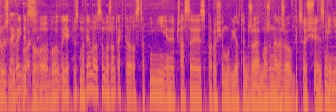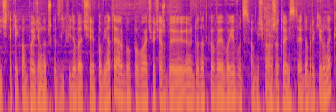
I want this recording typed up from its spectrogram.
różne wejdę głosy. w słowo, bo jak rozmawiamy o samorządach, to ostatnimi e, czasy sporo się mówi o tym, że może należałoby coś e, zmienić, tak jak pan powiedział, na przykład zlikwidować powiaty albo powołać chociażby dodatkowe województwa. Myślę, że to jest dobry kierunek?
